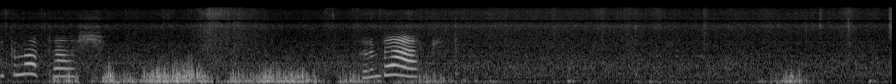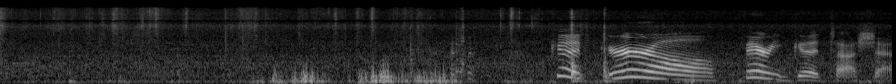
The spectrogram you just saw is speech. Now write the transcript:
Pick him up, Tosh. Put him back. Good girl. Very good, Tasha.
